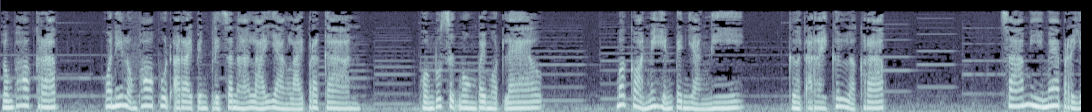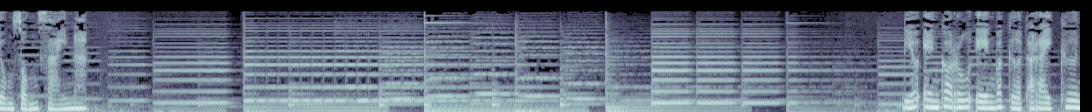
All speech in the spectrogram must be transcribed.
หลวงพ่อครับ วันนี้หลวงพ่อพูดอะไรเป็นปริศนาหลายอย่างหลายประการ ผมรู้สึกงงไปหมดแล้ว เมื่อก่อนไม่เห็นเป็นอย่างนี้ เกิดอะไรขึ้นเหรอครับ สามีแม่ประยงสงสัยนัก เดี๋ยวเองก็รู้เองว่าเกิดอะไรขึ้น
